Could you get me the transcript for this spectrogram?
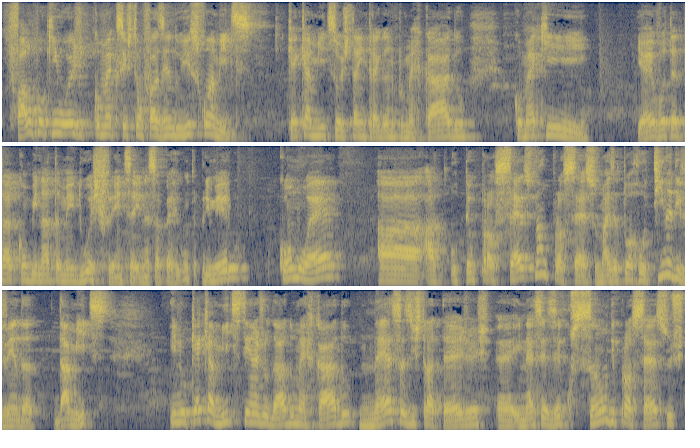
fala um pouquinho hoje como é que vocês estão fazendo isso com a MITS que é que a MITS hoje está entregando para o mercado? Como é que. E aí eu vou tentar combinar também duas frentes aí nessa pergunta. Primeiro, como é a, a, o teu processo, não o processo, mas a tua rotina de venda da MITS e no que é que a MITS tem ajudado o mercado nessas estratégias é, e nessa execução de processos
